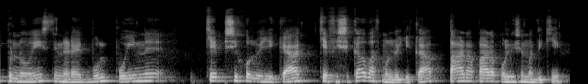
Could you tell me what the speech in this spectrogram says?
πνοή στην Red Bull που είναι και ψυχολογικά και φυσικά βαθμολογικά πάρα πάρα πολύ σημαντική.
